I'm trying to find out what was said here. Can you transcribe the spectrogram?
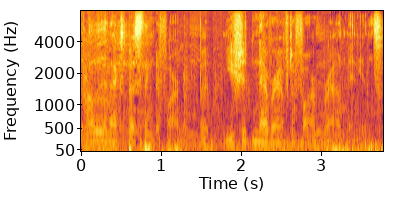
probably the next best thing to farming, but you should never have to farm brown minions.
